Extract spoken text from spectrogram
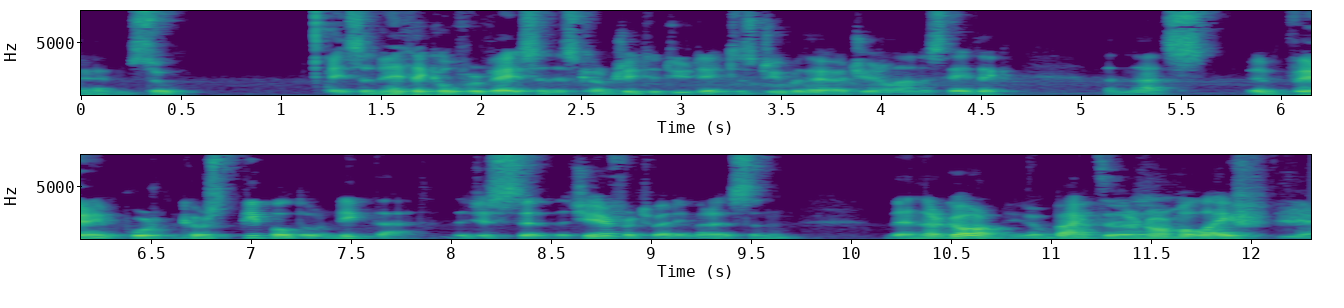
Um, so it's unethical for vets in this country to do dentistry without a general anaesthetic. And that's very important because people don't need that. They just sit in the chair for 20 minutes and then they're gone, you know, back to their normal life. Yeah,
